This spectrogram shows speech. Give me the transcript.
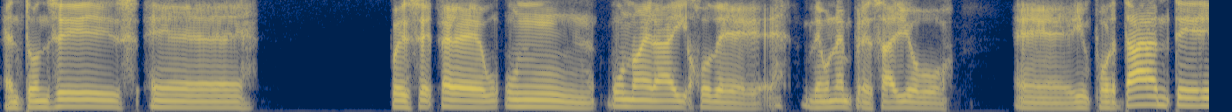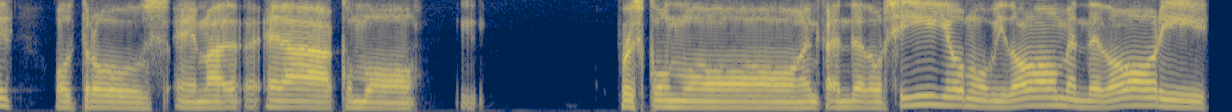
Entonces, eh, pues eh, un, uno era hijo de, de un empresario importante, otros era como, pues como emprendedorcillo, movidón, vendedor y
